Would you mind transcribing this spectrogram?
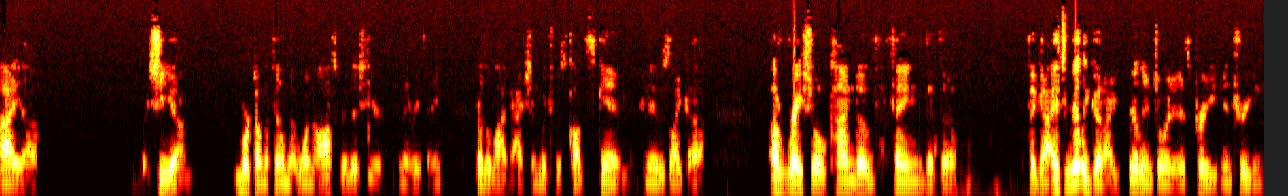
I uh, she um, worked on the film that won the Oscar this year and everything for the live action, which was called Skin, and it was like a a racial kind of thing that the the guy. It's really good. I really enjoyed it. It's pretty intriguing.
